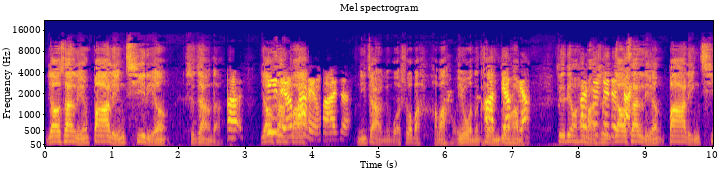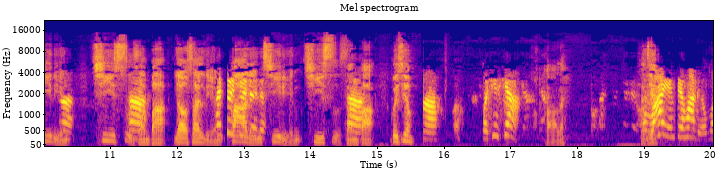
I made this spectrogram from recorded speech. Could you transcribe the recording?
幺三零八零七零是这样的。呃七零八零吧，还是您这样，我说吧，好吧，因为我能看到您电话码啊行行。这个电话号码是幺三零八零七零嗯七四三八，幺三零八零七零七四三八，贵姓？啊，我我姓夏，好嘞。我爱人电话留不？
